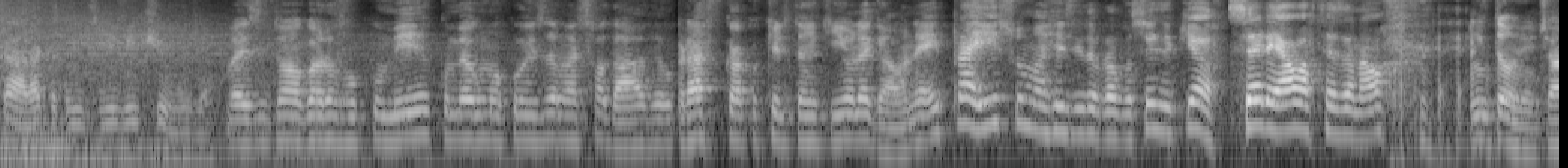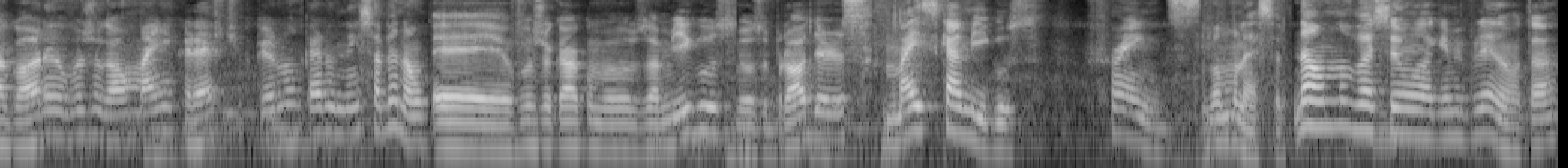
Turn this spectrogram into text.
Caraca, estamos em 2021 já. Mas então agora eu vou comer, comer alguma coisa mais saudável pra ficar com aquele tanquinho legal, né? E pra isso, uma receita pra vocês aqui, ó. Cereal artesanal. então, gente, agora eu vou jogar um Minecraft, porque eu não quero nem saber, não. É, eu vou jogar com meus amigos, meus brothers, mais que amigos. Friends. Vamos nessa. Não, não vai ser uma gameplay não, tá?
